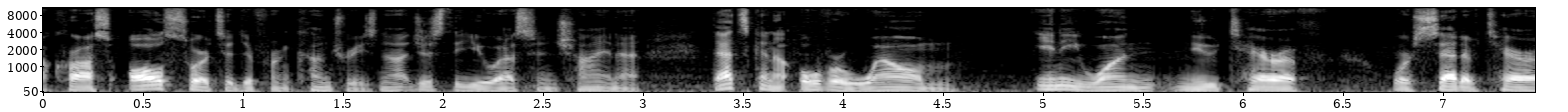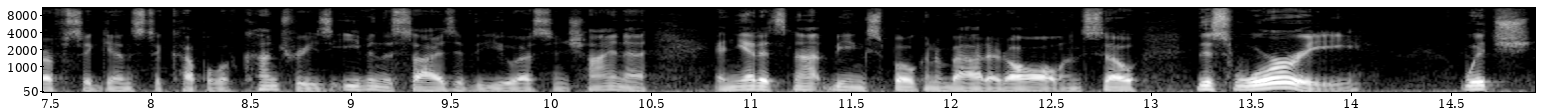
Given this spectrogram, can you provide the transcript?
across all sorts of different countries, not just the US and China. That's going to overwhelm any one new tariff or set of tariffs against a couple of countries, even the size of the US and China, and yet it's not being spoken about at all. And so this worry, which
